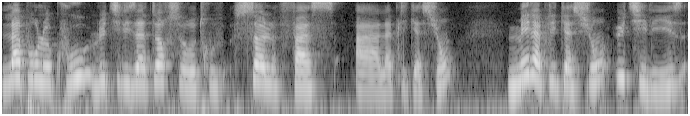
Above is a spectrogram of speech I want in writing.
Là, pour le coup, l'utilisateur se retrouve seul face à l'application, mais l'application utilise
